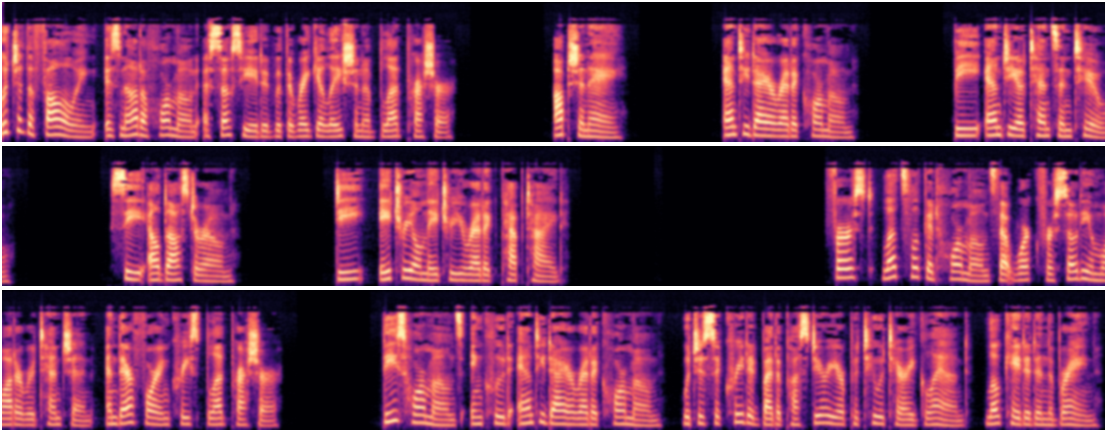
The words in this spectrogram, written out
Which of the following is not a hormone associated with the regulation of blood pressure? Option A. Antidiuretic hormone. B. Angiotensin II. C. Aldosterone. D. Atrial natriuretic peptide. First, let's look at hormones that work for sodium water retention and therefore increase blood pressure. These hormones include antidiuretic hormone, which is secreted by the posterior pituitary gland, located in the brain.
